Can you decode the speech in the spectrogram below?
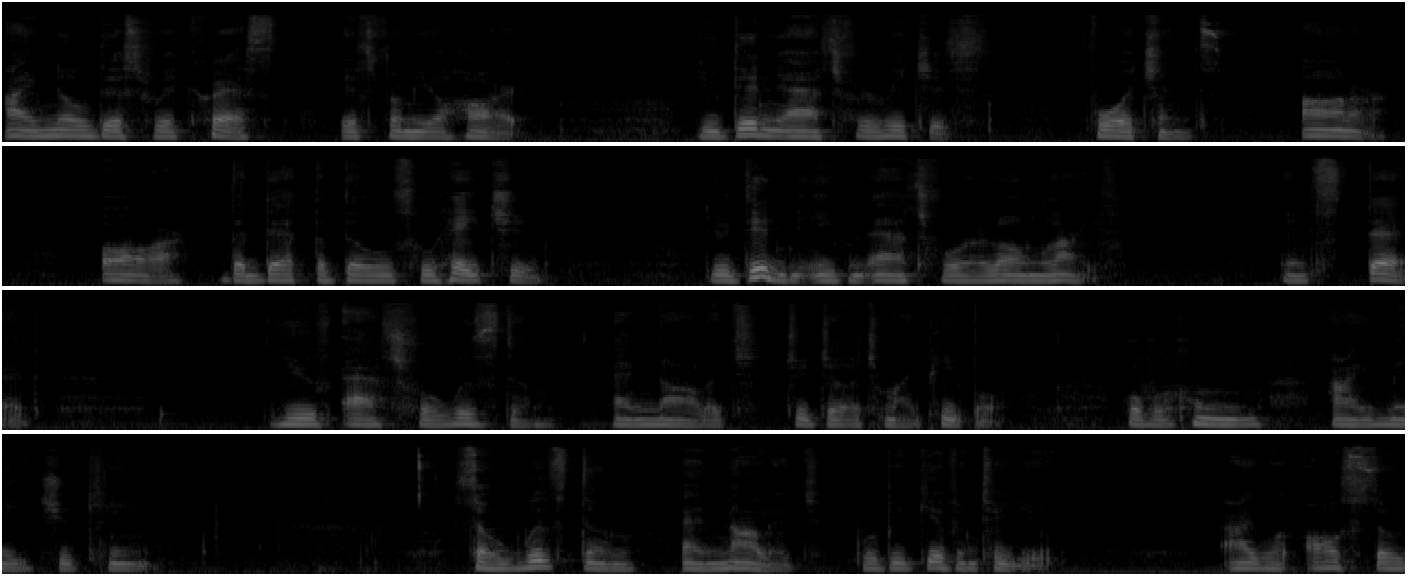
I know this request is from your heart. You didn't ask for riches, fortunes, honor, or the death of those who hate you. You didn't even ask for a long life. Instead, you've asked for wisdom and knowledge to judge my people, over whom I made you king. So wisdom and knowledge will be given to you. I will also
